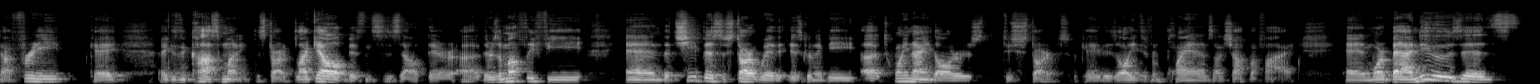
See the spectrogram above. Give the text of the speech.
not free. Okay, because it costs money to start. Like all businesses out there, uh, there's a monthly fee, and the cheapest to start with is going to be uh, $29 to start. Okay, there's all these different plans on Shopify. And more bad news is,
